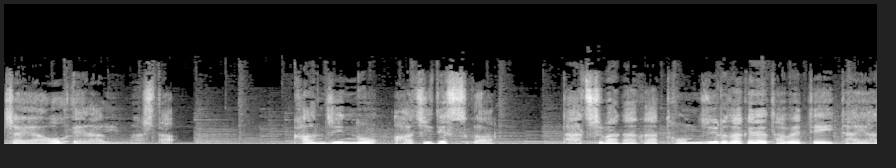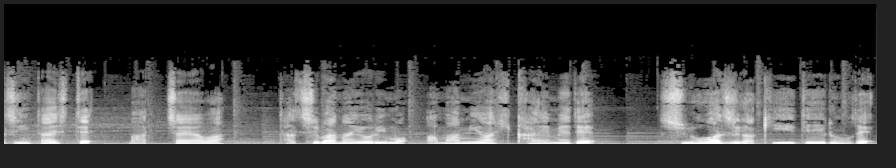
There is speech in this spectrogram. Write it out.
茶屋を選びました。肝心の味ですが、立花が豚汁だけで食べていたい味に対して、抹茶屋は立花よりも甘みは控えめで、塩味が効いているので、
